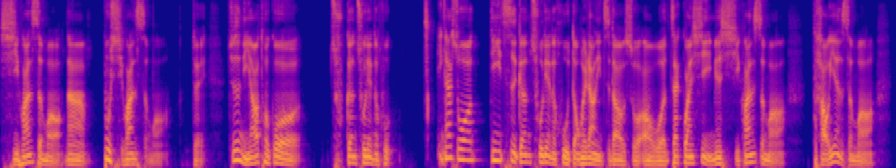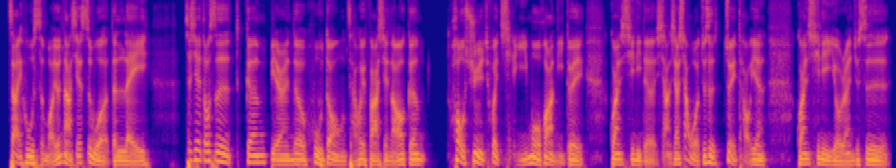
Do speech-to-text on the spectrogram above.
喜欢什么，那不喜欢什么。对，就是你要透过初跟初恋的互，应该说第一次跟初恋的互动，会让你知道说，哦，我在关系里面喜欢什么，讨厌什么，在乎什么，有哪些是我的雷。这些都是跟别人的互动才会发现，然后跟后续会潜移默化你对关系里的想象。像我就是最讨厌关系里有人就是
